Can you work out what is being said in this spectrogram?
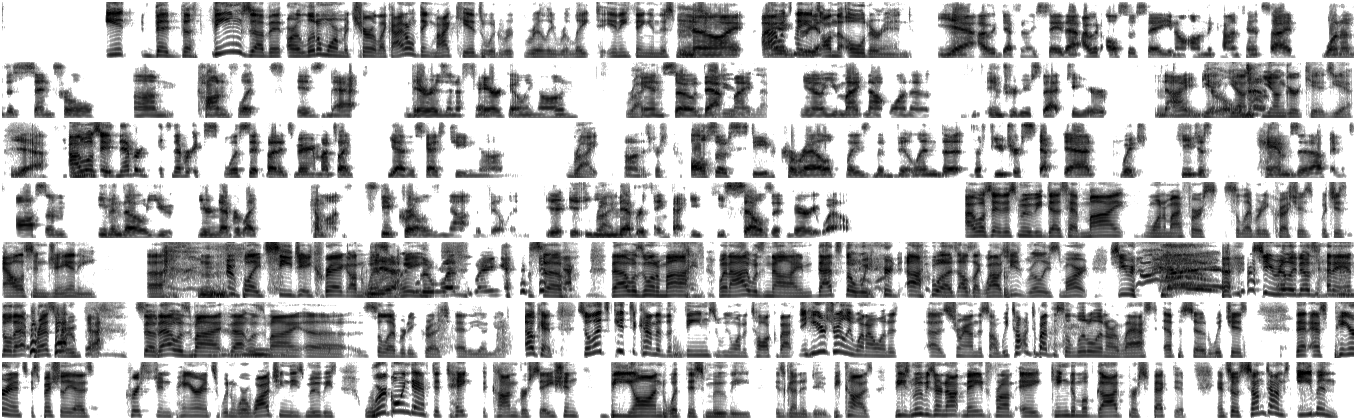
it the the themes of it are a little more mature. Like I don't think my kids would re- really relate to anything in this movie. No, So I I, I, would say it's on the older end. Yeah, I would definitely say that. I would also say, you know, on the content side, one of the central um, conflicts is that there is an affair going on, Right. and so that might, that. you know, you might not want to introduce that to your nine-year-old. young, younger kids. Yeah. yeah, I And will you- say- it never, it's never explicit, but it's very much like, yeah, this guy's cheating on Right. on this person. Also, Steve Carell plays the villain, the the future stepdad, which he just hams it up and it's awesome. Even though you you're never like, come on, Steve Carell is not the villain. You, you Right. never think that he he sells it very well. I will say this movie does have my one of my first celebrity crushes, which is Allison Janney, uh, Mhm. who played C.J. Cregg on West yeah, Wing. the West Wing. so that was one of mine when I was nine. That's the weird I was. I was like, wow, she's really smart. She re- she really knows how to handle that press room. So that was my that was my uh celebrity crush at a young age. Okay, so let's get to kind of the themes we want to talk about. Here's really what I want to uh, surround this on. We talked about this a little in our last episode, which is that as parents, especially as Christian parents, when we're watching these movies, we're going to have to take the conversation beyond what this movie is going to do because these movies are not made from a kingdom of God perspective. And so sometimes even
